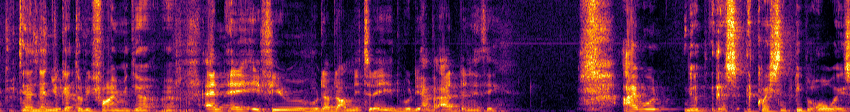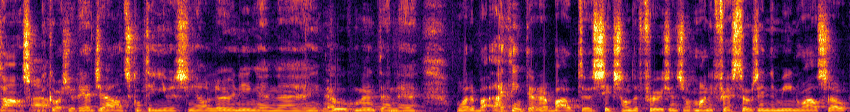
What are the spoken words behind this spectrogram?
Okay. And then you get the refinement. Yeah, yeah. and uh, if you would have done it today, would you have added anything? I would. You know, that's the question people always ask Ah. because you're agile. It's continuous, you know, learning and uh, improvement. And uh, what about? I think there are about uh, 600 versions of manifestos in the meanwhile. So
